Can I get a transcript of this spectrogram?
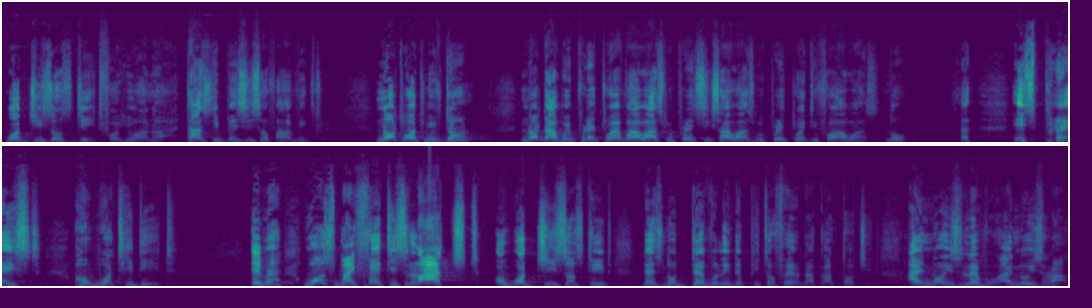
what Jesus did for you and I. That's the basis of our victory. Not what we've done. Not that we pray 12 hours, we pray 6 hours, we pray 24 hours. No. He's praised on what he did. Amen. Once my faith is latched on what Jesus did, there's no devil in the pit of hell that can touch it. I know his level, I know his rank.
